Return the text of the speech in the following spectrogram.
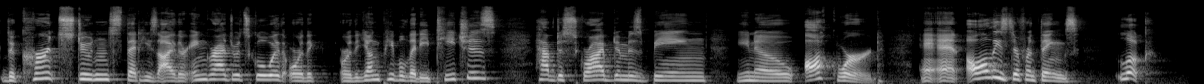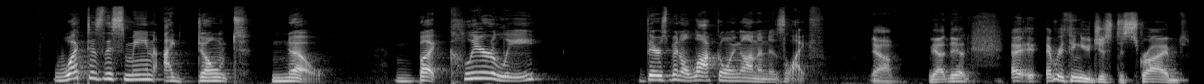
the current students that he's either in graduate school with or the or the young people that he teaches have described him as being, you know, awkward and, and all these different things. Look, what does this mean? I don't know. But clearly, there's been a lot going on in his life. Yeah. Yeah. The, everything you just described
